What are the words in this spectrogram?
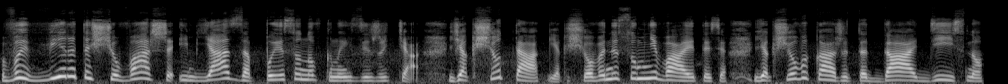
Ви вірите, що ваше ім'я записано в книзі життя. Якщо так, якщо ви не сумніваєтеся, якщо ви кажете, да, дійсно,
